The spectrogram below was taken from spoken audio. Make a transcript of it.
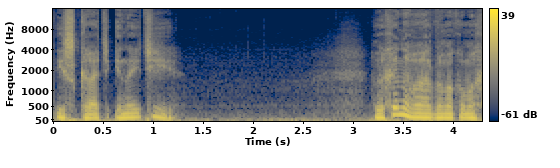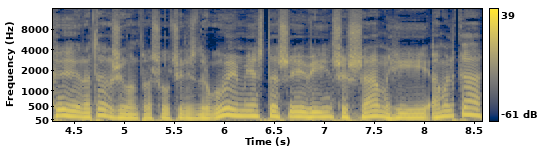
искать и найти – Вехенавар Бамакомахер, а также он прошел через другое место, Шевин, Шишам и Амалька,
